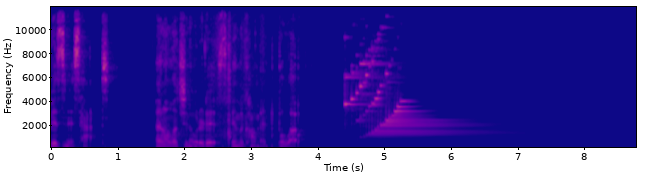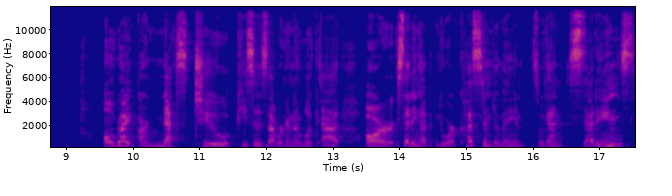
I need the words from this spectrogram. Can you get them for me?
business hat. And I'll let you know what it is in the comment below. All right, our next two pieces that we're going to look at are setting up your custom domain. So again, settings,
